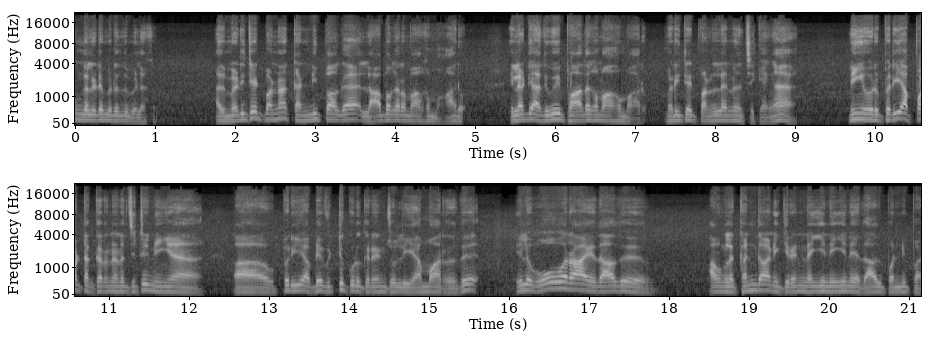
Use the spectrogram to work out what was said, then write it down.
உங்களிடமிருந்து விலகும். அது மெடிடேட் பண்ணால் கண்டிப்பாக லாபகரமாக மாறும். இல்லாட்டி அதுவே பாதகமாக மாறும். மெடிடேட் பண்ணலைன்னு வச்சுக்கோங்க. நீங்கள் ஒரு பெரிய அப்பா டக்கர்னு நினச்சிட்டு நீங்கள் பெரிய அப்படியே விட்டு கொடுக்குறேன்னு சொல்லி ஏமாறுறது இல்லை ஓவராக ஏதாவது அவங்கள கண்காணிக்கிறேன்னு நெய்ய நெய்யின்னு ஏதாவது பண்ணி ப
